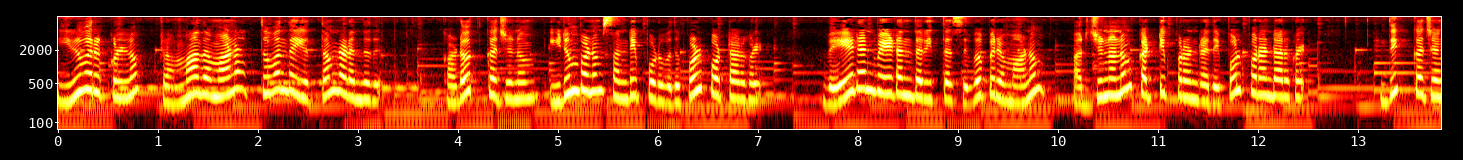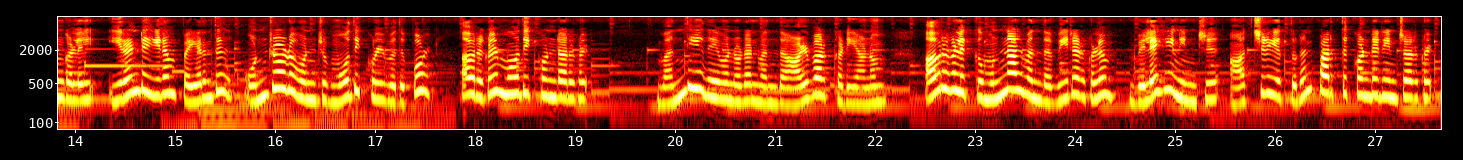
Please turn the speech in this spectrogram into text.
இருவருக்குள்ளும் பிரமாதமான துவந்த யுத்தம் நடந்தது. கடோத்கஜனும் இடும்பனும் சண்டை போடுவது போல் போட்டார்கள். வேடன் வேடன் தரித்த சிவபெருமானும் அர்ஜுனனும் கட்டி புரண்டதை போல் புரண்டார்கள். திக்கஜங்களில் இரண்டு இடம் பெயர்ந்து ஒன்றோடு ஒன்று மோதிக்கொள்வது போல் அவர்கள் மோதிக்கொண்டார்கள். வந்தியத்தேவனுடன் வந்த ஆழ்வார்க்கடியானும் அவர்களுக்கு முன்னால் வந்த வீரர்களும் விலகி நின்று ஆச்சரியத்துடன் பார்த்து கொண்டு நின்றார்கள்.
